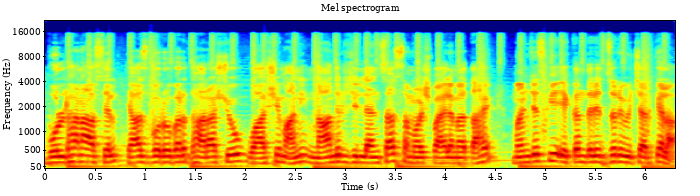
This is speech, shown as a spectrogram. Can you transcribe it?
बुलढाणा असेल त्याचबरोबर धाराशिव वाशिम आणि नांदेड जिल्ह्यांचा समावेश पाहायला मिळत आहे. म्हणजेच की एकंदरीत जर विचार केला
